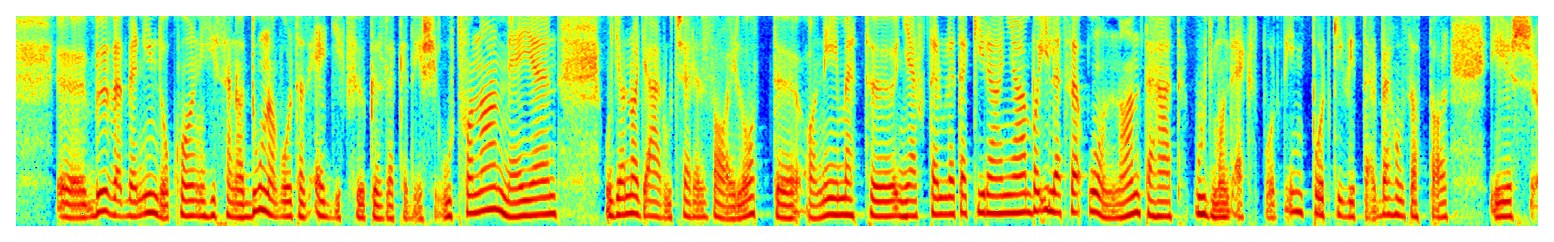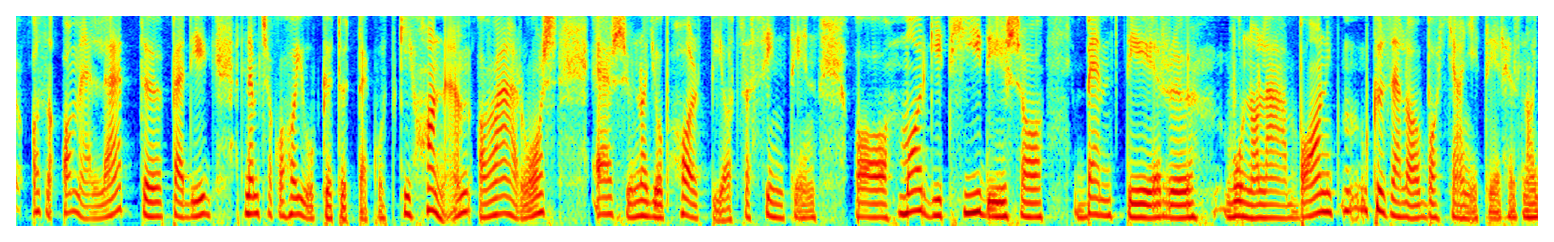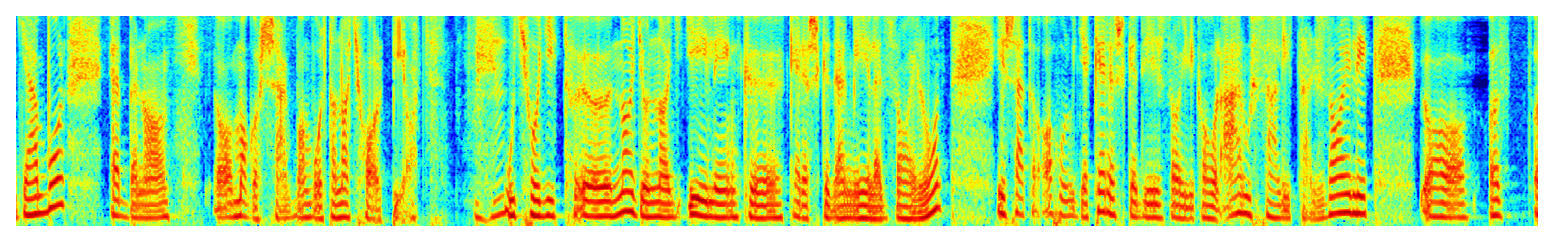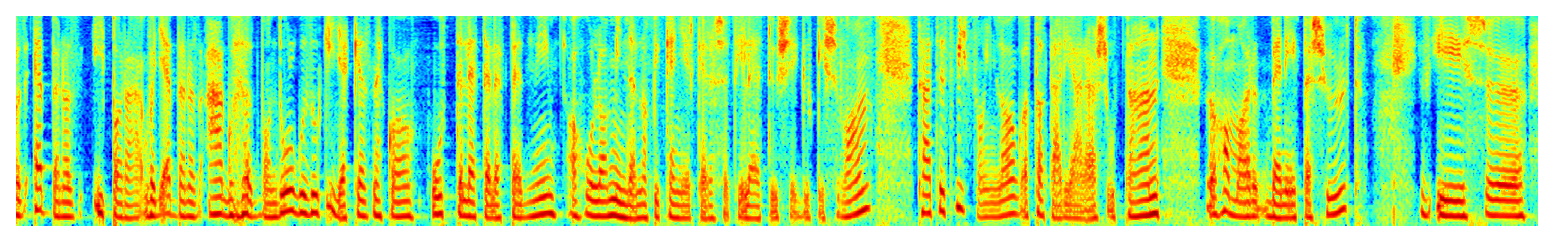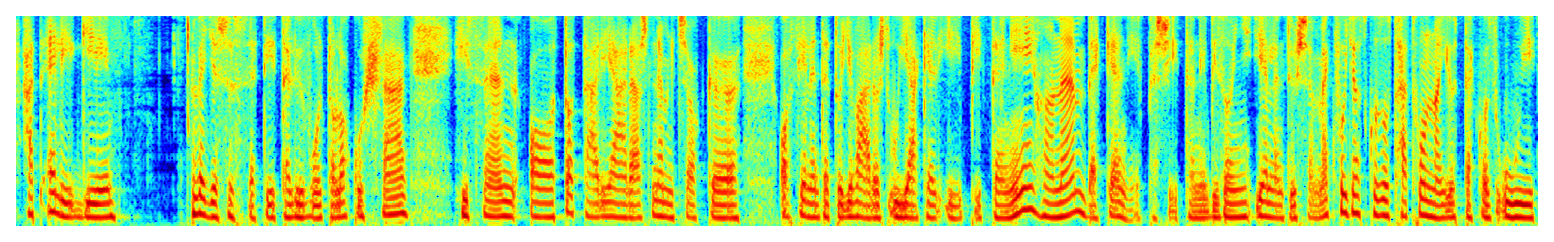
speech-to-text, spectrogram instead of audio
bővebben indokolni, hiszen a Duna volt az egyik fő közlekedési útvonal, melyen ugye a nagy árucsere zajlott a német nyelvterületek irányába, illetve onnan, tehát úgymond export-import, kivitel, behozattal, és az amellett pedig hát nem csak a hajók kötöttek ott ki, hanem a város első nagyobb halpiaca szintén a Margit híd és a Bemtér vonalában, közel a Batyányi térhez nagyjából, ebben a, a magasságban volt a nagy halpiac. Uh-huh. Úgyhogy itt nagyon nagy élénk kereskedelmi élet zajlott, és hát ahol ugye kereskedés zajlik, ahol áruszállítás zajlik, a, az az ebben az ipará, vagy ebben az ágazatban dolgozók igyekeznek a, ott letelepedni, ahol a mindennapi kenyérkereseti lehetőségük is van. Tehát ez viszonylag a tatárjárás után hamar benépesült, és hát eléggé vegyes összetételű volt a lakosság, hiszen a tatárjárás nem csak azt jelentett, hogy a várost újjá kell építeni, hanem be kell népesíteni. Bizony jelentősen megfogyatkozott, hát honnan jöttek az új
